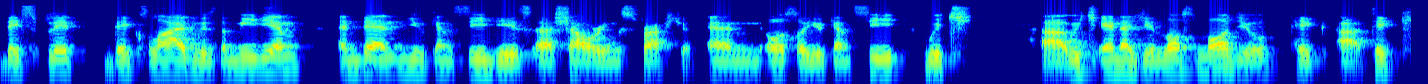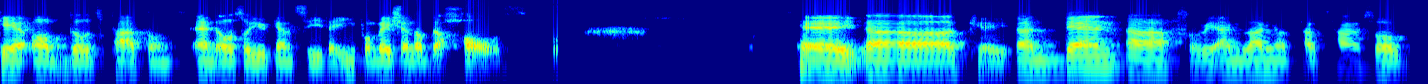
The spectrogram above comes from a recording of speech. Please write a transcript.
they split, they collide with the medium, and then you can see this uh, showering structure, and also you can see which uh, which energy loss module take uh, take care of those partons, and also you can see the information of the holes. Okay, uh, okay, and then uh, sorry, I'm running out of time. So,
